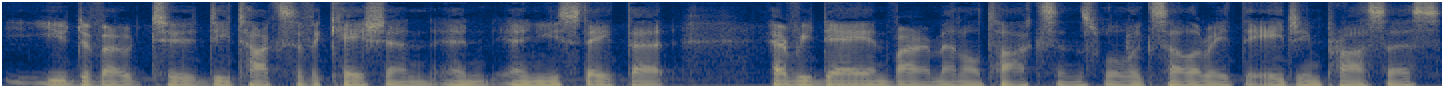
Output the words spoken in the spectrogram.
you devote to detoxification, and, and you state that everyday environmental toxins will accelerate the aging process.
